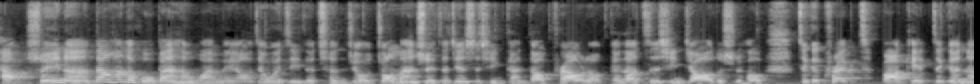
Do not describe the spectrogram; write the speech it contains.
好，所以呢，当他的伙伴很完美哦，在为自己的成就装满水这件事情感到 proud of，感到自信、骄傲的时候，这个 cracked bucket 这个呢，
